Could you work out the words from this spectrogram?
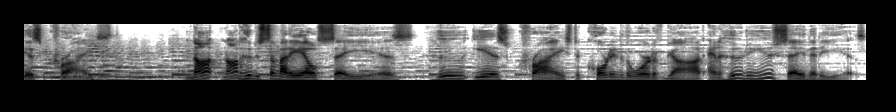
Is Christ? Not, not who does somebody else say he is. Who is Christ according to the Word of God, and who do you say that he is?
